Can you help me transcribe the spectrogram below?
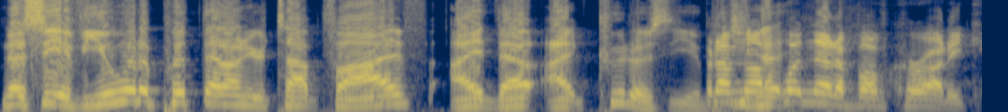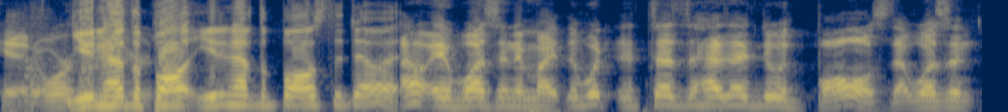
now. See, if you would have put that on your top five, I that I kudos to you. But I'm you not know- putting that above Karate Kid or You didn't have the ball. You didn't have the balls to do it. Oh, it wasn't in my. It it does it has nothing to do with balls. That wasn't.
